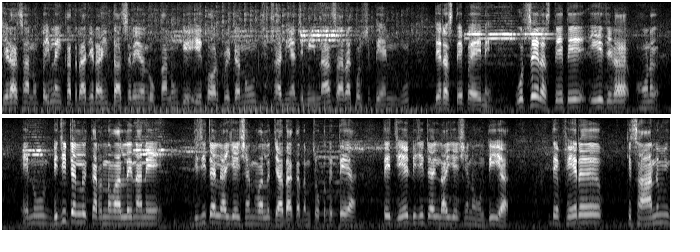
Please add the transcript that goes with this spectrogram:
ਜਿਹੜਾ ਸਾਨੂੰ ਪਹਿਲਾਂ ਹੀ ਖਤਰਾ ਜਿਹੜਾ ਅਸੀਂ ਦੱਸ ਰਹੇ ਹਾਂ ਲੋਕਾਂ ਨੂੰ ਕਿ ਇਹ ਕਾਰਪੋਰੇਟਾਂ ਨੂੰ ਸਾਡੀਆਂ ਜ਼ਮੀਨਾਂ ਸਾਰਾ ਕੁਝ ਦੇਣ ਨੂੰ ਦੇ ਰਸਤੇ ਪਏ ਨੇ। ਉਸੇ ਰਸਤੇ ਤੇ ਇਹ ਜਿਹੜਾ ਹੁਣ ਇਹਨੂੰ ਡਿਜੀਟਲ ਕਰਨ ਵੱਲ ਇਹਨਾਂ ਨੇ ਡਿਜੀਟਲਾਈਜੇਸ਼ਨ ਵੱਲ ਜ਼ਿਆਦਾ ਕਦਮ ਚੁੱਕ ਦਿੱਤੇ ਆ। ਤੇ ਜੇ ਡਿਜੀਟਲਾਈਜੇਸ਼ਨ ਹੁੰਦੀ ਆ, ਤੇ ਫਿਰ ਕਿਸਾਨ ਵੀ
